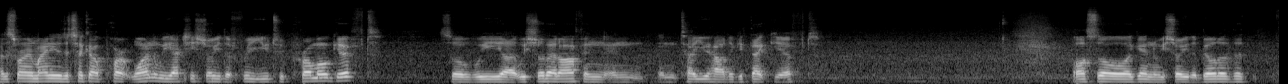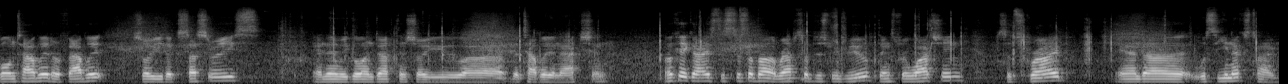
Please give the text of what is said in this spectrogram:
I just want to remind you to check out part one. We actually show you the free YouTube promo gift so we uh, we show that off and, and, and tell you how to get that gift. Also, again, we show you the build of the phone tablet or phablet, show you the accessories, and then we go in depth and show you uh, the tablet in action. Okay guys, this just about wraps up this review. Thanks for watching, subscribe, and uh, we'll see you next time.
